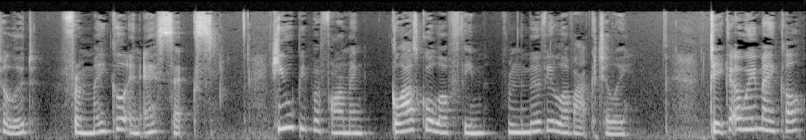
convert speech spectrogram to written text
Interlude from Michael in S6. He will be performing Glasgow Love Theme from the movie Love Actually. Take it away, Michael.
